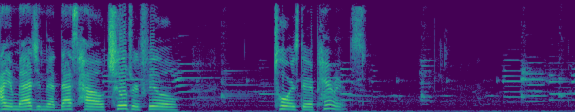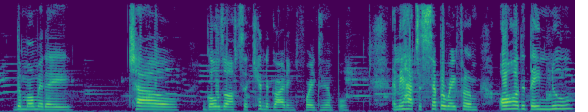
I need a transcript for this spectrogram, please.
I imagine that that's how children feel towards their parents the moment a child goes off to kindergarten, for example, and they have to separate from all that they knew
